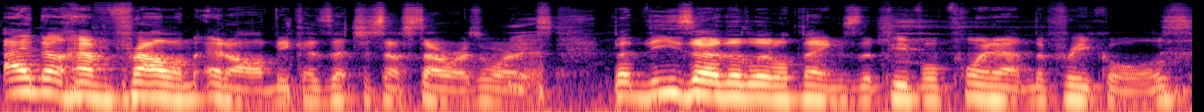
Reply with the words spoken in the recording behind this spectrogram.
I don't have a problem at all because that's just how Star Wars works. But these are the little things that people point out in the prequels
